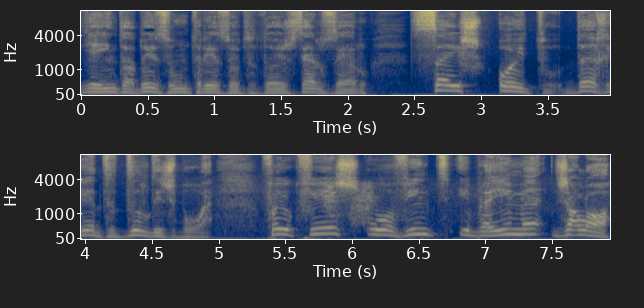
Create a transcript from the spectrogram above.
e ainda o 213820068 da rede de Lisboa. Foi o que fez o ouvinte Ibrahima Jaló.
